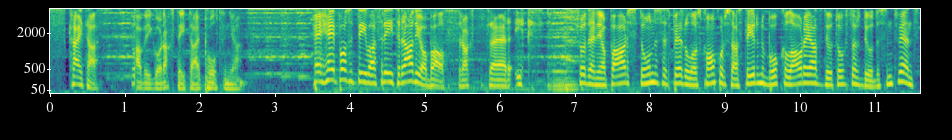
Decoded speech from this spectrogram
skaitās. Tāvīgo rakstītāju pulciņā. Hei, hei, pozitīvās rīta radiobalss, raksta CRX. Šodien jau pāris stundas es piedalos konkursā Stirnu Buka laureāts 2021.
